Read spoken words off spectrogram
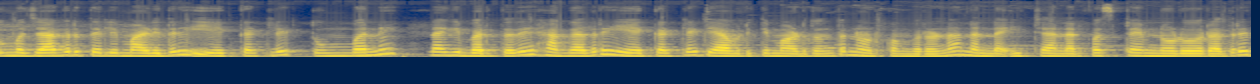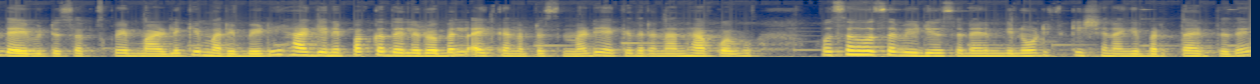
ತುಂಬ ಜಾಗ್ರತೆಯಲ್ಲಿ ಮಾಡಿದರೆ ಈ ಎಗ್ ಕಟ್ಲೆಟ್ ತುಂಬಾ ಚೆನ್ನಾಗಿ ಬರ್ತದೆ. ಹಾಗಾದರೆ ಈ ಎಗ್ ಕಟ್ಲೆಟ್ ಯಾವ ರೀತಿ ಮಾಡೋದು ಅಂತ ನೋಡ್ಕೊಂಡು ಬರೋಣ. ನನ್ನ ಈ ಚಾನಲ್ ಫಸ್ಟ್ ಟೈಮ್ ನೋಡೋರಾದರೆ ದಯವಿಟ್ಟು ಸಬ್ಸ್ಕ್ರೈಬ್ ಮಾಡಲಿಕ್ಕೆ ಮರಿಬೇಡಿ. ಹಾಗೆಯೇ ಪಕ್ಕದಲ್ಲಿರೋ ಬೆಲ್ ಐಕನ್ನ ಪ್ರೆಸ್ ಮಾಡಿ, ಯಾಕೆಂದರೆ ನಾನು ಹಾಕುವ ಹೊಸ ಹೊಸ ವೀಡಿಯೋಸ್ ಎಲ್ಲ ನಿಮಗೆ ನೋಟಿಫಿಕೇಷನ್ ಆಗಿ ಬರ್ತಾ ಇರ್ತದೆ.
